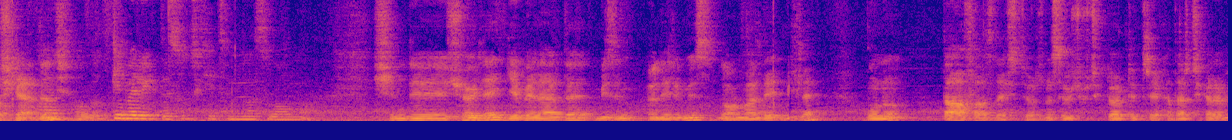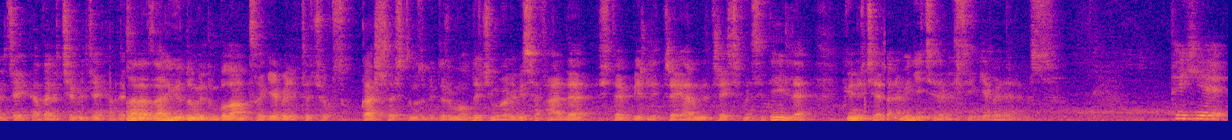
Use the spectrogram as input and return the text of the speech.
hoş geldin. Hoş bulduk. Gebelikte su tüketimi nasıl olmalı? Şimdi şöyle gebelerde bizim önerimiz normalde bile bunu daha fazla istiyoruz. Mesela 3,5-4 litreye kadar çıkarabileceği kadar, içebileceği kadar. Azar azar yudum yudum. Bulantı gebelikte çok sık karşılaştığımız bir durum olduğu için böyle bir seferde işte 1 litre, yarım litre içmesi değil de gün içerisinde dönemi geçirebilsin gebelerimiz. Peki e,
